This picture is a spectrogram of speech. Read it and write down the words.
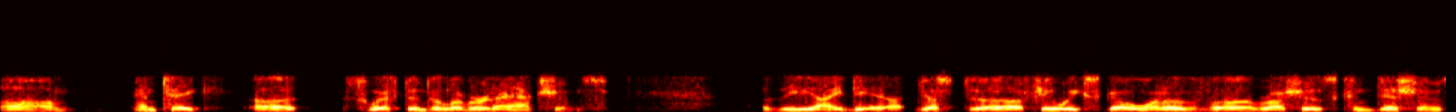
um, and take uh, swift and deliberate actions. The idea, just uh, a few weeks ago, one of uh, Russia's conditions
